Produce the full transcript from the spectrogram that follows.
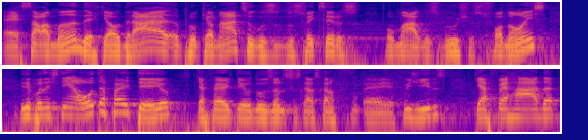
é, Salamander, que é o Dra, que é o Natsu, dos, dos feiticeiros ou magos, bruxos, fodões. E depois a gente tem a outra Fairy Tail, que é a Fairy Tail dos anos que os caras ficaram é, fugidos, que é a ferrada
